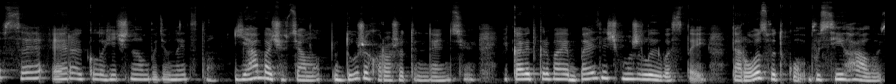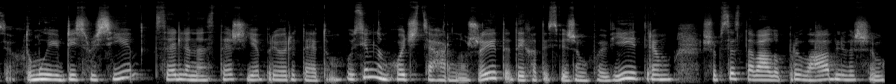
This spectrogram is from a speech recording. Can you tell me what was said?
все ера екологічного будівництва. Я бачу в цьому дуже хорошу тенденцію, яка відкриває безліч можливостей та розвитку в усіх галузях. Тому і D3C це для нас теж є пріоритетом. Усім нам хочеться гарно жити, дихати свіжим повітрям, щоб все ставало привабливішим,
